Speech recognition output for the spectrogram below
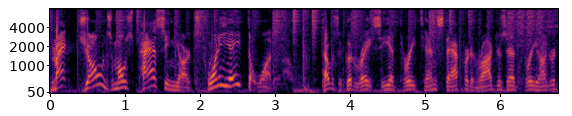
Mac Jones, most passing yards, 28 to 1. That was a good race. He had 310. Stafford and Rodgers had 300.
